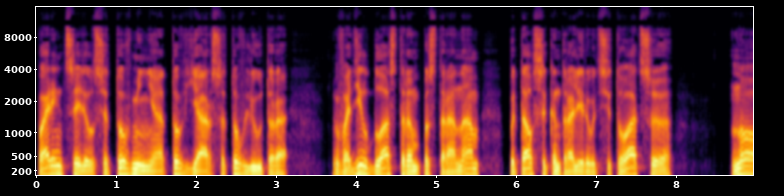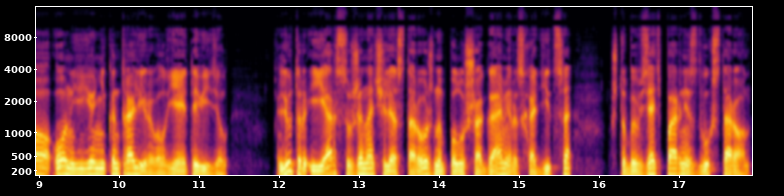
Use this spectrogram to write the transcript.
Парень целился то в меня, то в Ярса, то в Лютера, водил бластером по сторонам, пытался контролировать ситуацию, но он ее не контролировал, я это видел — Лютер и Ярс уже начали осторожно, полушагами расходиться, чтобы взять парня с двух сторон.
